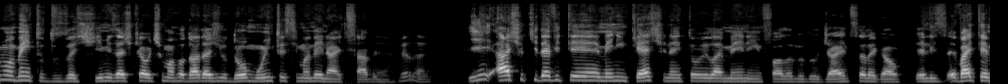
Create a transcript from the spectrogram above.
momento dos dois times, acho que a última rodada ajudou muito esse Monday Night, sabe? É, verdade. E acho que deve ter Cast, né? Então o Eli Manning falando do Giants é legal. Eles vai ter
